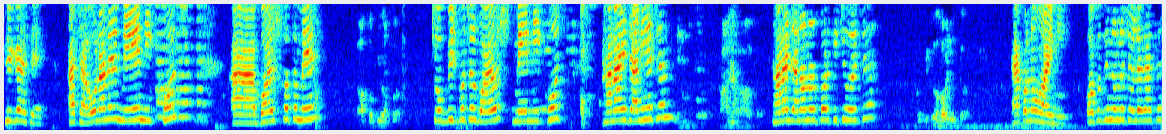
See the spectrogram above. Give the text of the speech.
ঠিক আছে। আচ্ছা ওনাদের মেয়ে নিখোঁজ। বয়স কত মেয়ে? চব্বিশ বছর বয়স, মেয়ে নিখোঁজ। থানায় জানিয়েছেন। থানায় জানানোর পর কিছু হয়েছে? এখনও হয়নি। কতদিন হলো চলে গেছে?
